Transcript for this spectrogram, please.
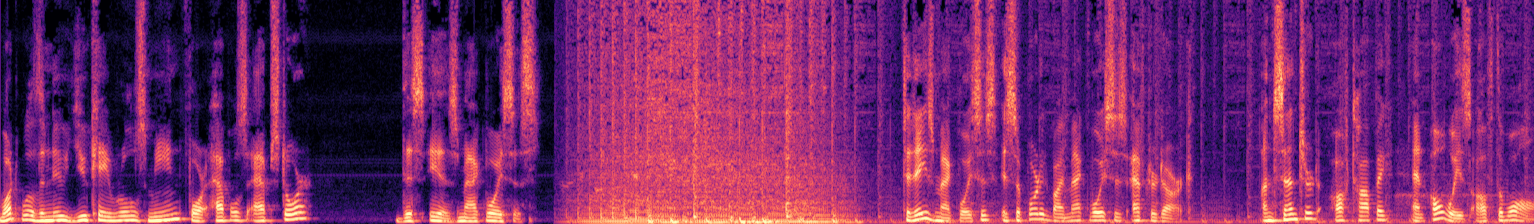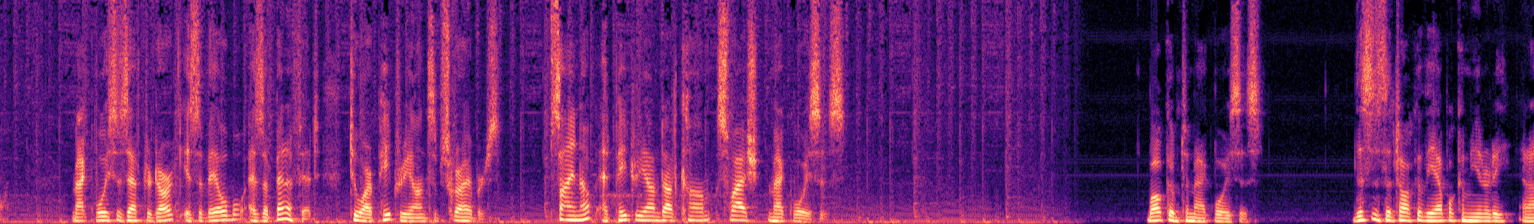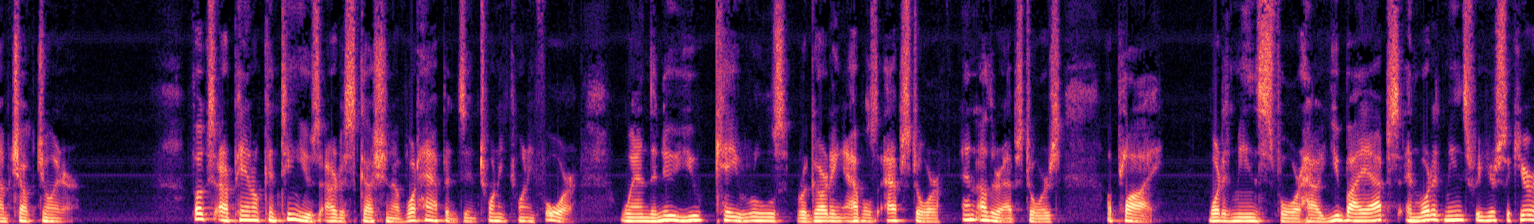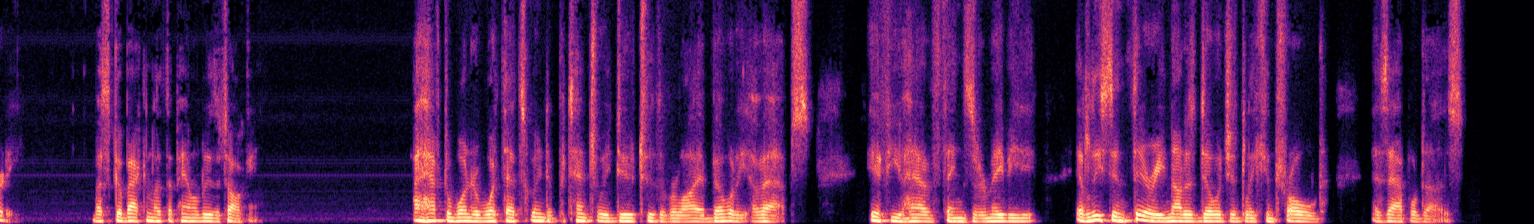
What will the new UK rules mean for Apple's App Store? This is Mac Voices. Today's Mac Voices is supported by Mac Voices After Dark. Uncensored, off topic, and always off the wall. Mac Voices After Dark is available as a benefit to our Patreon subscribers. Sign up at patreon.com slash macvoices. Welcome to Mac Voices. This is the talk of the Apple community, and I'm Chuck Joiner. Folks, our panel continues our discussion of what happens in 2024 when the new UK rules regarding Apple's App Store and other app stores apply, what it means for how you buy apps, and what it means for your security. Let's go back and let the panel do the talking. I have to wonder what that's going to potentially do to the reliability of apps if you have things that are maybe at least in theory, not as diligently controlled as Apple does.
